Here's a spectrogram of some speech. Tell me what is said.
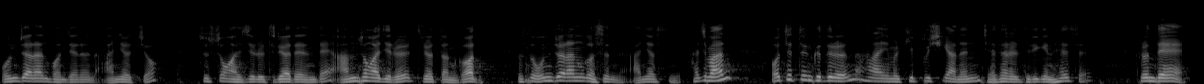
온전한 번제는 아니었죠. 숫송아지를 드려야 되는데 암송아지를 드렸던 것 그것은 온전한 것은 아니었습니다. 하지만 어쨌든 그들은 하나님을 기쁘시게 하는 제사를 드리긴 했어요. 그런데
